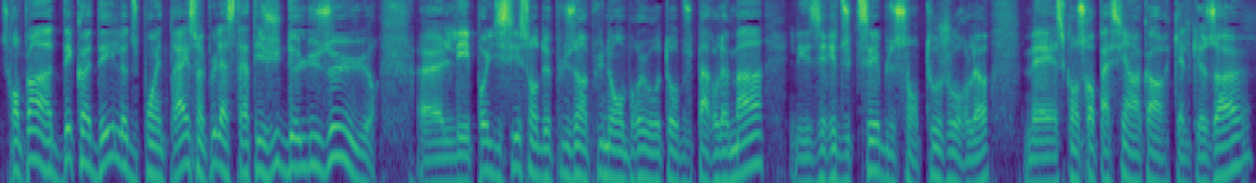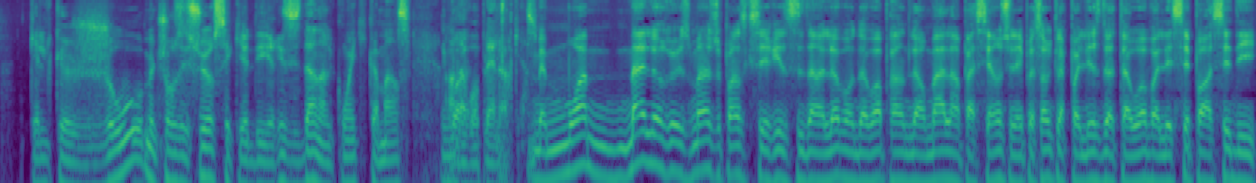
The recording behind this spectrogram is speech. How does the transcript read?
ce qu'on peut en décoder là, du point de presse, un peu la stratégie de l'usure. Euh, les policiers sont de plus en plus nombreux autour du Parlement. Les irréductibles sont toujours là. Mais est-ce qu'on sera patient encore quelques heures? Quelques jours. Mais une chose est sûre, c'est qu'il y a des résidents dans le coin qui commencent à en avoir plein leur casse. Mais moi, malheureusement, je pense que ces résidents-là vont devoir prendre leur mal en patience. J'ai l'impression que la police d'Ottawa va laisser passer des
